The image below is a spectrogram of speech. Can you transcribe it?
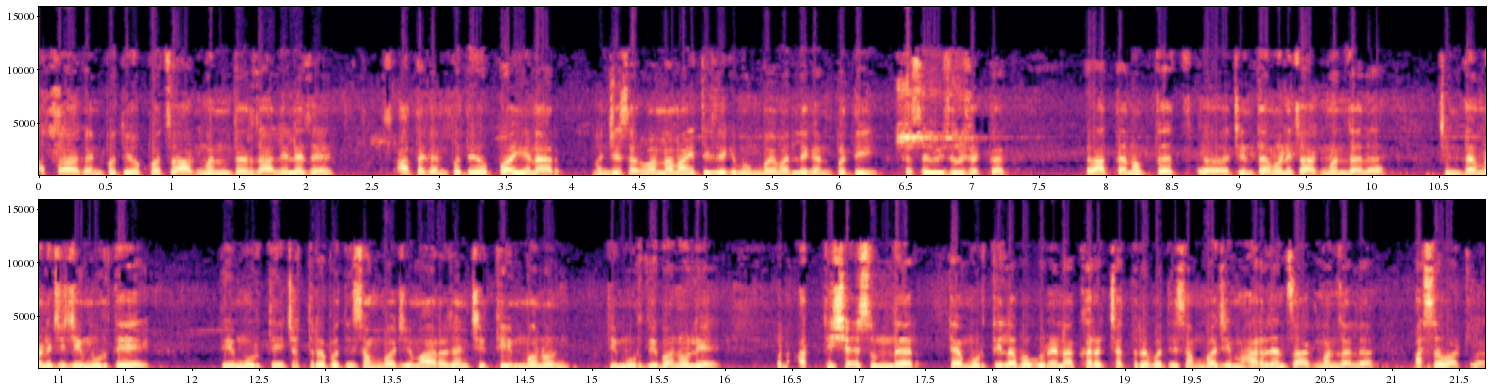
आता गणपती बाप्पाचं आगमन तर झालेलंच आहे. आता गणपती बाप्पा येणार म्हणजे सर्वांना माहितीच आहे की मुंबईमधले गणपती कसं विसरू शकतात. तर आता नुकतंच चिंतामणीचं आगमन झालं. चिंतामणीची जी मूर्ती आहे ती मूर्ती छत्रपती संभाजी महाराजांची थीम म्हणून ती मूर्ती बनवली आहे. पण अतिशय सुंदर त्या मूर्तीला बघून येणार खरंच छत्रपती संभाजी महाराजांचं आगमन झालं असं वाटलं.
